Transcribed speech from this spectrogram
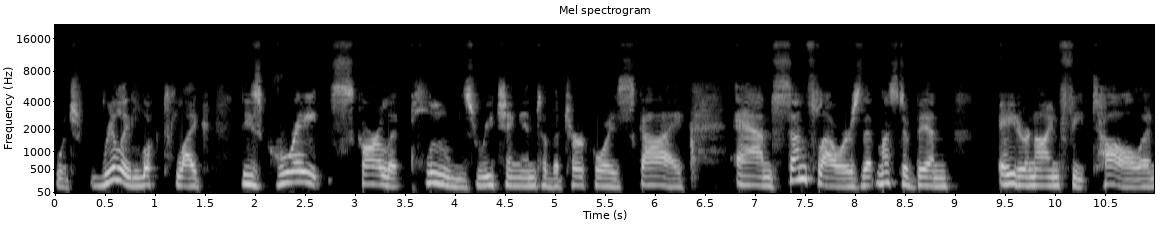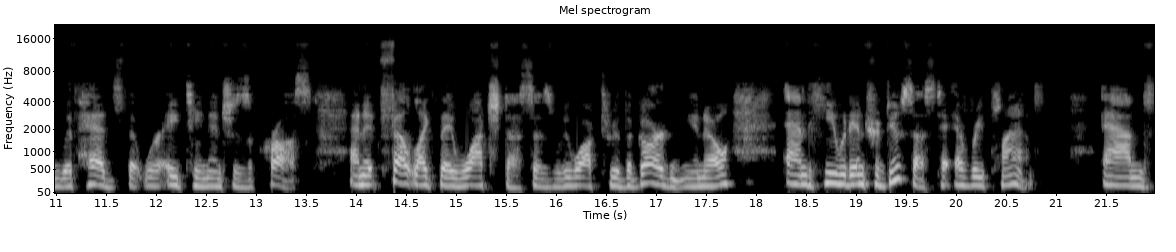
which really looked like these great scarlet plumes reaching into the turquoise sky, and sunflowers that must have been eight or nine feet tall and with heads that were 18 inches across. And it felt like they watched us as we walked through the garden, you know, and he would introduce us to every plant and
